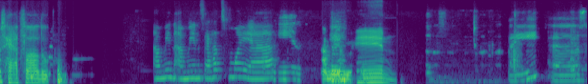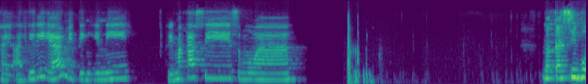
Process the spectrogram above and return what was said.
Sehat selalu. Amin, amin. Sehat semua ya. Amin. Amin. amin. Baik, uh, saya akhiri ya meeting ini. Terima kasih semua. Makasih Bu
